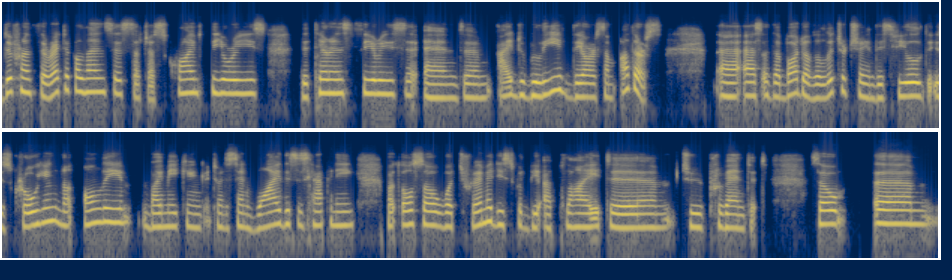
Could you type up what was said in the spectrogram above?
different theoretical lenses, such as crime theories, deterrence theories, and um, I do believe there are some others. Uh, as the body of the literature in this field is growing, not only by making to understand why this is happening, but also what remedies could be applied um, to prevent it. So um,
